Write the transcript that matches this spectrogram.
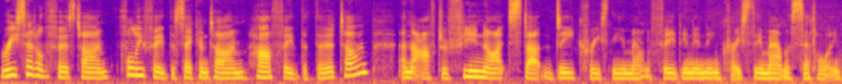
resettle the first time, fully feed the second time, half feed the third time, and after a few nights, start decreasing the amount of feeding and increase the amount of settling.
